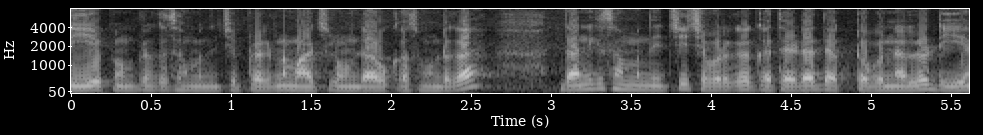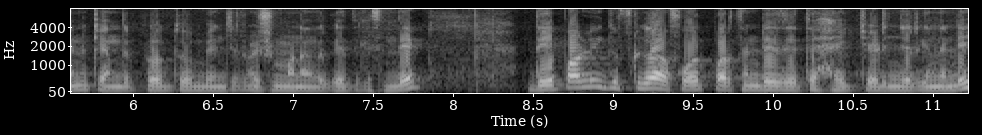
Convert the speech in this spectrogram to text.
డిఏ పెంపునకు సంబంధించి ప్రకటన మార్చిలో ఉండే అవకాశం ఉండగా దానికి సంబంధించి చివరిగా గత ఏడాది అక్టోబర్ నెలలో డిఏను కేంద్ర ప్రభుత్వం పెంచిన విషయం మనందరికీ తెలిసిందే. దీపావళి గిఫ్ట్గా ఫోర్ పర్సెంటేజ్ అయితే హైక్ చేయడం జరిగిందండి.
